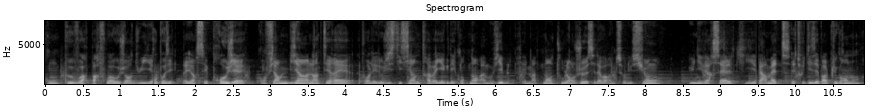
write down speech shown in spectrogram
qu'on peut voir parfois aujourd'hui proposé. D'ailleurs, ces projets confirment bien l'intérêt pour les logisticiens de travailler avec des contenants amovibles. Et maintenant, tout l'enjeu, c'est d'avoir une solution universelle qui permette d'être utilisée par le plus grand nombre.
